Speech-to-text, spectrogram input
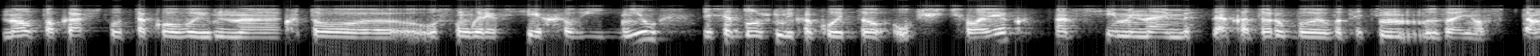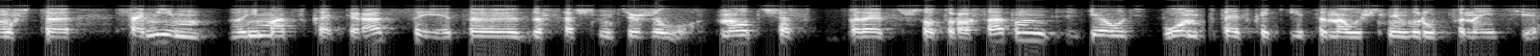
но пока что вот такого именно, кто, условно говоря, всех объединил, то есть это должен быть какой-то общий человек над всеми нами, да, который бы вот этим занялся, потому что самим заниматься кооперацией это достаточно тяжело. Но вот сейчас пытается что-то Росатом сделать, он пытается какие-то научные группы найти.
